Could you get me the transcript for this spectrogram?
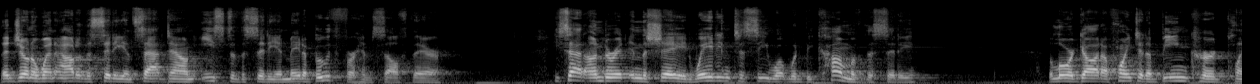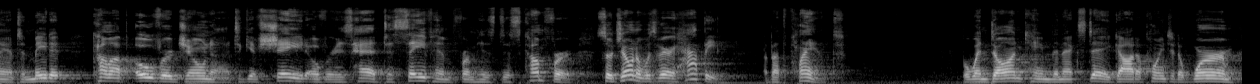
Then Jonah went out of the city and sat down east of the city and made a booth for himself there. He sat under it in the shade, waiting to see what would become of the city. The Lord God appointed a bean curd plant and made it come up over Jonah to give shade over his head to save him from his discomfort. So Jonah was very happy about the plant. But when dawn came the next day, God appointed a worm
